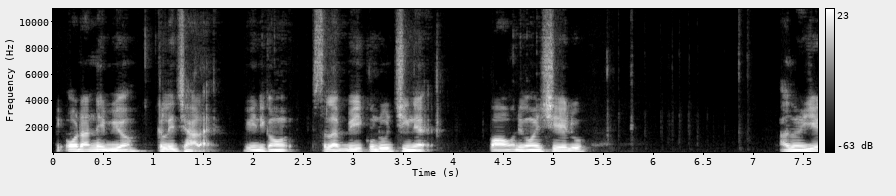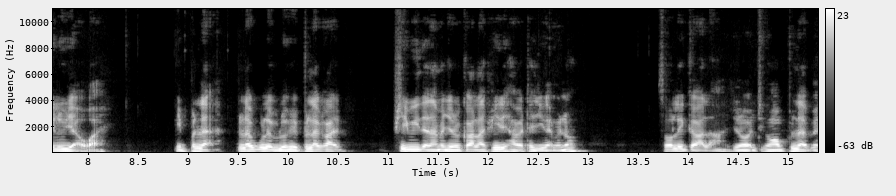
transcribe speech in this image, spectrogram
ဒီ order နှိပ်ပြီးတော့ click ချလိုက်ပြီးရင်ဒီကောင် select ပြီး control G နဲ့ပေါင်းဒီကောင် yellow အဲဒါဆိုရင် yellow ရသွားပြီဒီ black black ကိုလည်းဘယ်လိုဖြစ် black ကဖြည့်ပြီးသားဒါပေမဲ့ကျွန်တော် color ဖြည့်တဲ့ဟာပဲထည့်ကြည့်လိုက်မယ်နော် solid color ကျွန်တော်ဒီကောင် black ပဲ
